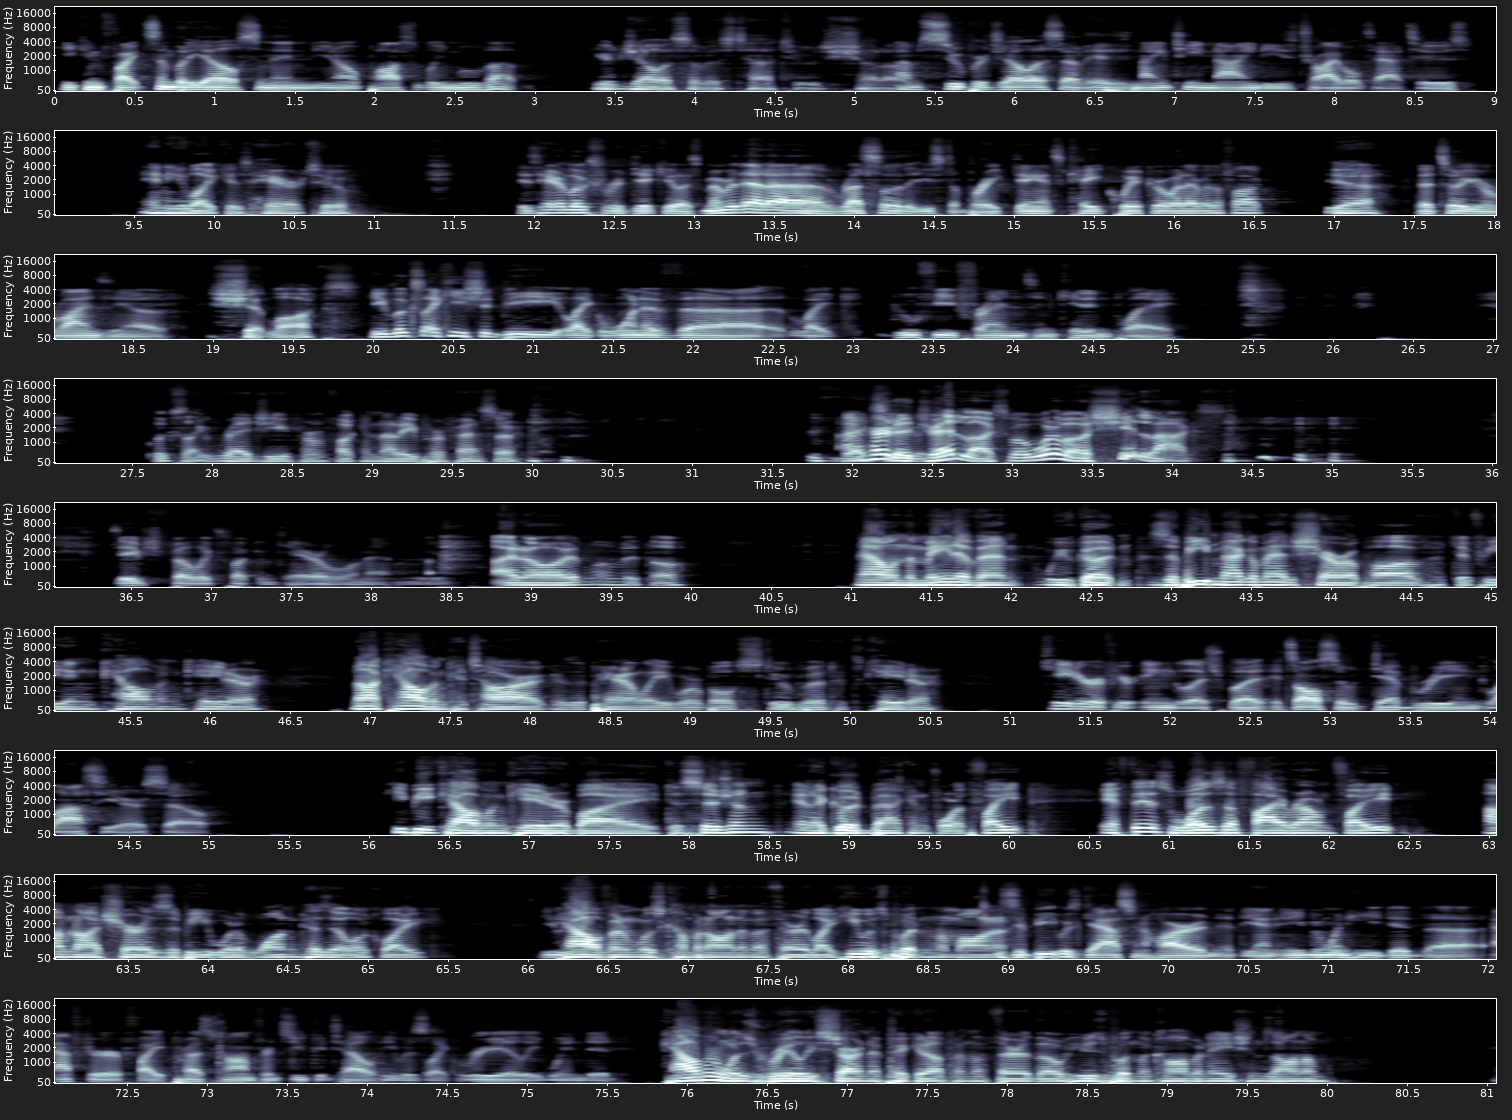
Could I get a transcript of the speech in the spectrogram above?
he can fight somebody else and then, you know, possibly move up. You're jealous of his tattoos. Shut up. I'm super jealous of his 1990s tribal tattoos. and you like his hair too. His hair looks ridiculous. Remember that uh, wrestler that used to break dance, K-Kwik or whatever the fuck? Yeah. That's what he reminds me of. Shit locks. He looks like he should be like one of the like goofy friends in Kid and Play. Looks like Reggie from fucking Nutty Professor. I heard of dreadlocks, but what about shitlocks? Dave Chappelle looks fucking terrible in that movie. I know, I love it though. Now in the main event, we've got Zabit Magomedsharipov defeating Calvin Cater. Not Calvin Qatar, because apparently we're both stupid. It's Cater. Cater if you're English, but it's also Debris and Glacier, so He beat Calvin Cater by decision in a good back and forth fight. If this was a five round fight, I'm not sure Zabit would have won because it looked like was, Calvin was coming on in the third. Like he was putting him on. Zabit was gassing hard at the end. And even when he did the after fight press conference, you could tell he was like really winded. Calvin was really starting to pick it up in the third, though. He was putting the combinations on him.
